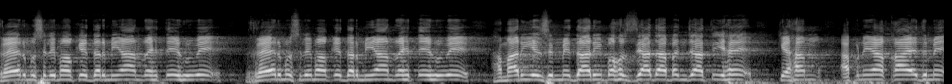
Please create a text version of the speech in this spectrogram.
غیر مسلموں کے درمیان رہتے ہوئے، غیر مسلموں کے درمیان رہتے ہوئے ہماری یہ ذمہ داری بہت زیادہ بن جاتی ہے کہ ہم اپنے عقائد میں،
